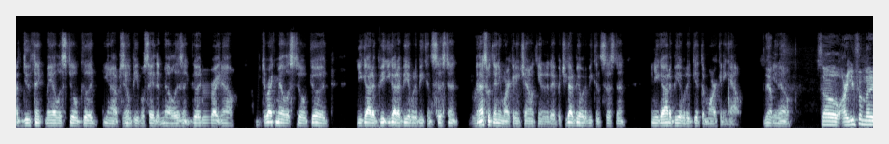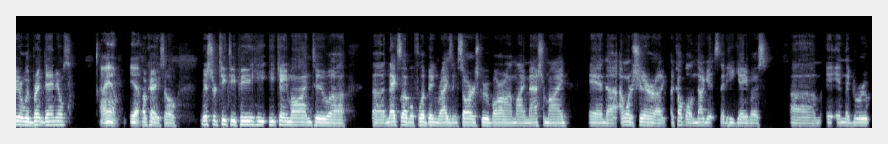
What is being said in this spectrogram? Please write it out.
I do think mail is still good. You know, I've seen yep. people say that mail isn't good right now. Direct mail is still good. You gotta be you gotta be able to be consistent. Right. And that's with any marketing channel at the end of the day. But you gotta be able to be consistent and you gotta be able to get the marketing out. Yeah. You know. So are you familiar with Brent Daniels? I am. Yeah. Okay. So Mr. TTP. He he came on to uh, uh, Next Level Flipping, Rising Stars Group, our online mastermind, and uh, I want to share a, a, couple of nuggets that he gave us um, in, the group.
